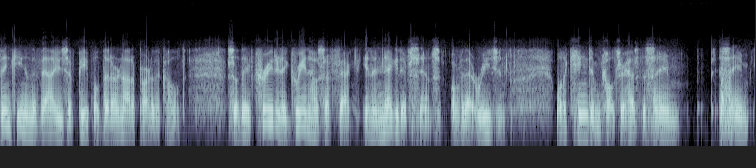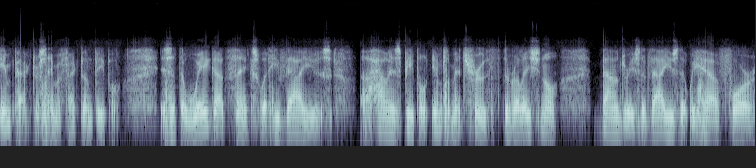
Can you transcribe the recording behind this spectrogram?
thinking and the values of people that are not a part of the cult. So they've created a greenhouse effect in a negative sense over that region. Well, the kingdom culture has the same same impact or same effect on people. Is that the way God thinks, what He values, uh, how His people implement truth, the relational boundaries, the values that we have for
